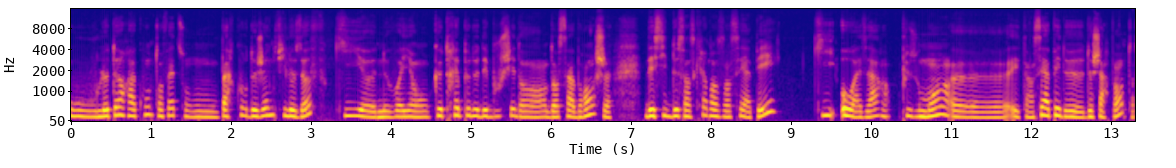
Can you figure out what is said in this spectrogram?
où l'auteur raconte en fait son parcours de jeune philosophe qui, ne voyant que très peu de débouchés dans sa branche, décide de s'inscrire dans un CAP qui, au hasard, plus ou moins, euh, est un CAP de, charpente.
